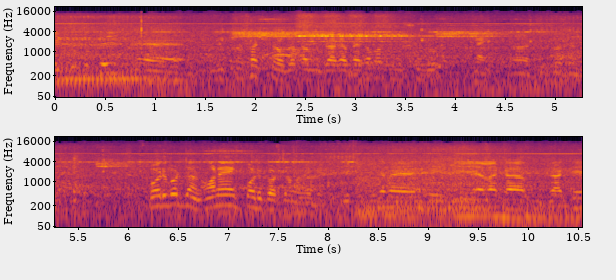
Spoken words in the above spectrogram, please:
এইটুকুতেই লিপ্ত থাকতে হবে, কারণ জায়গা দেখাবার কোনো সুযোগ নাই পরিবর্তন, অনেক পরিবর্তন হয়ে গেছে। এখানে এই এলাকার যাকে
